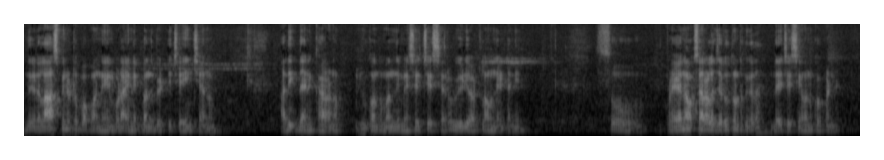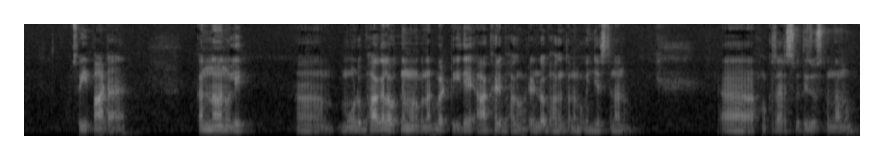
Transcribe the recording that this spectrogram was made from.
ఎందుకంటే లాస్ట్ మినిట్లో పాపం నేను కూడా ఆయన ఇబ్బంది పెట్టి చేయించాను. అది దానికి కారణం. కొంతమంది మెసేజ్ చేశారు వీడియో అట్లా ఉంది ఏంటని సో ఇప్పుడు ఏదైనా ఒకసారి అలా జరుగుతుంటుంది కదా దయచేసి ఏమనుకోకండి. సో ఈ పాట కన్నానులే. మూడు భాగాలు అవుతున్నామో అనుకున్నాను బట్ ఇదే ఆఖరి భాగం. రెండో భాగంతోనే ముగించేస్తున్నాను. ఒకసారి శృతి చూసుకుందాము.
